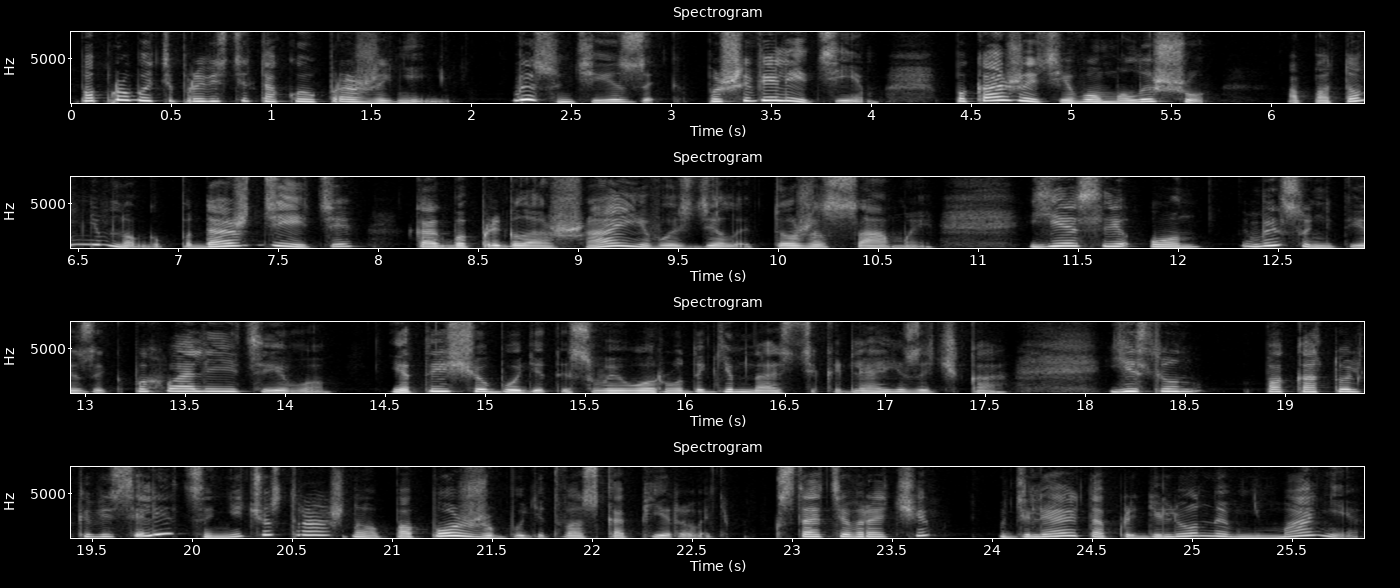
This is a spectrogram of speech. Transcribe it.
Попробуйте провести такое упражнение. Высуньте язык, пошевелите им, покажите его малышу, а потом немного подождите, как бы приглашая его сделать то же самое. Если он высунет язык, похвалите его. Это еще будет и своего рода гимнастика для язычка. Если он пока только веселится, ничего страшного, попозже будет вас копировать. Кстати, врачи уделяют определенное внимание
